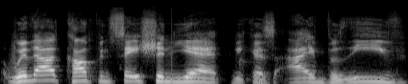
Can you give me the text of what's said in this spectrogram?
without compensation yet because I believe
